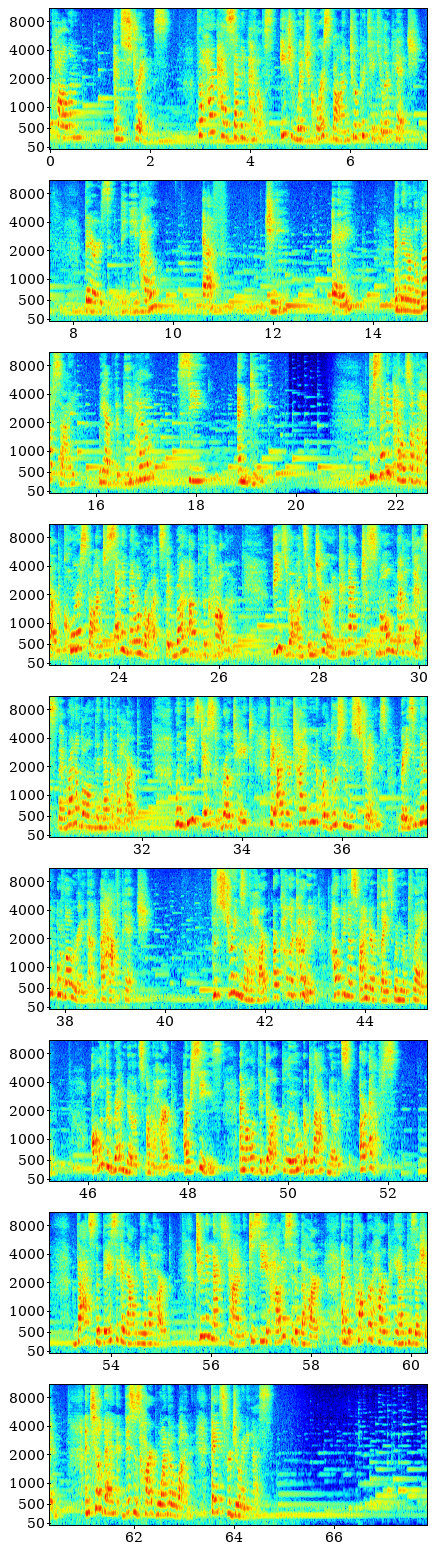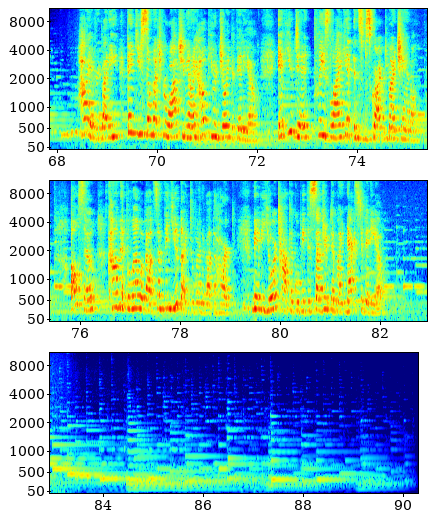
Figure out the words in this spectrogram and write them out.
column, and strings. The harp has seven pedals, each of which correspond to a particular pitch. There's the E pedal, F, G, A, and then on the left side, we have the B pedal, C, and D. The seven pedals on the harp correspond to seven metal rods that run up the column. These rods in turn connect to small metal discs that run along the neck of the harp. When these discs rotate, they either tighten or loosen the strings, raising them or lowering them a half pitch. The strings on a harp are color-coded, helping us find our place when we're playing. All of the red notes on a harp are C's, and all of the dark blue or black notes are F's. That's the basic anatomy of a harp. Tune in next time to see how to sit at the harp and the proper harp hand position. Until then, this is Harp 101. Thanks for joining us. Hi everybody, thank you so much for watching and I hope you enjoyed the video. If you did, please like it and subscribe to my channel. Also, comment below about something you'd like to learn about the harp. Maybe your topic will be the subject of my next video.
